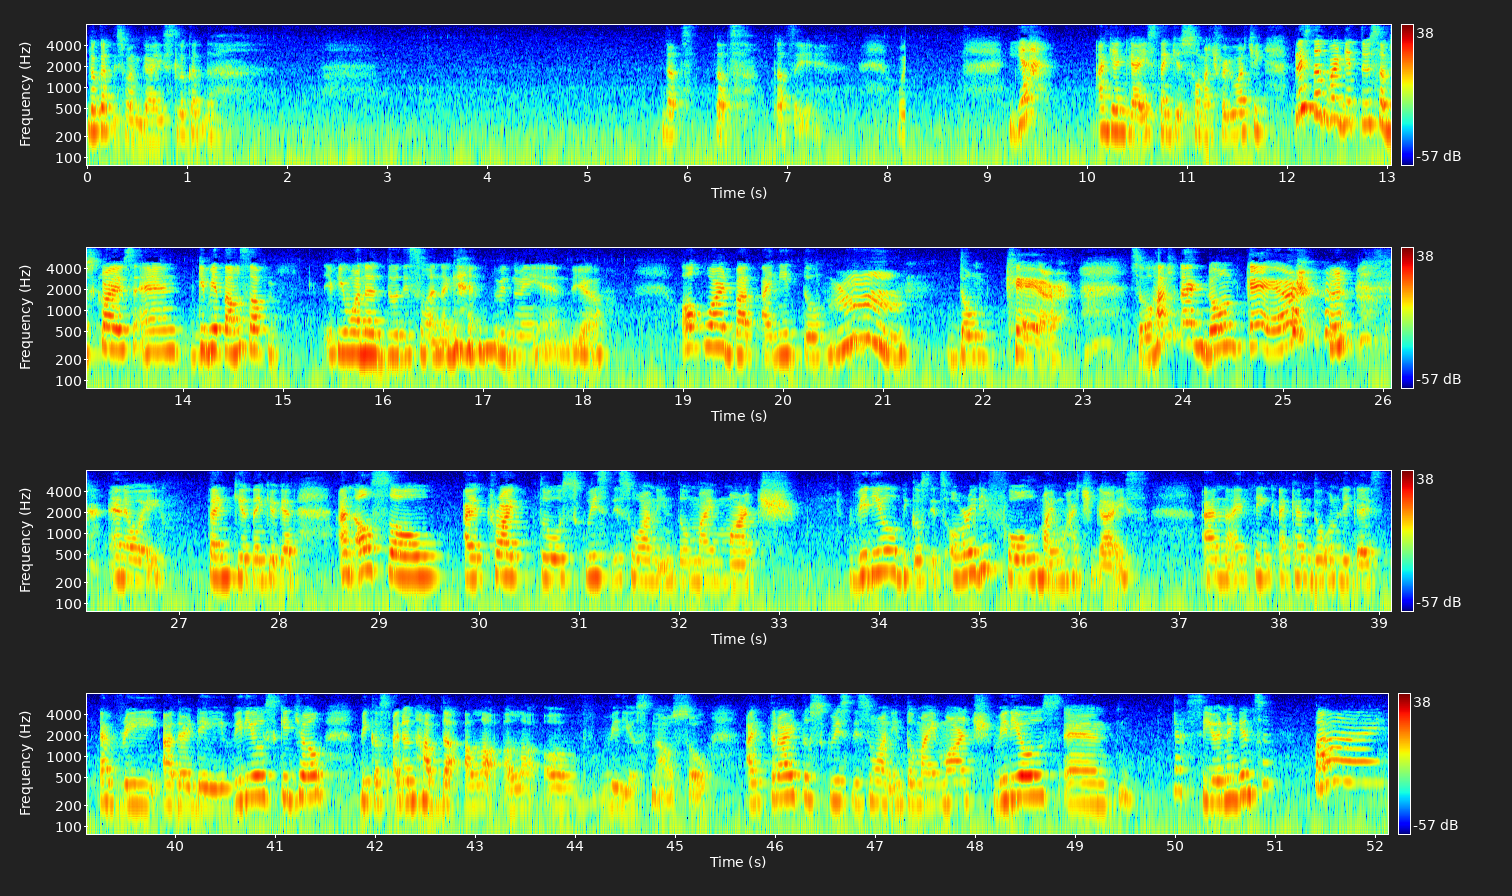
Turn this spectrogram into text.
look at this one guys. Look at the that's that's that's it. Yeah. Again guys thank you so much for watching. Please don't forget to subscribe and give me a thumbs up if you want to do this one again with me and yeah. Awkward but i need to mm, don't care. So hashtag don't care. Anyway thank you thank you again. And also i tried to squeeze this one into my march video because it's already full my march guys. And i think i can do only guys every other day video schedule because i don't have the a lot a lot of videos now. So i try to squeeze this one into my march videos and yeah see you again soon. Bye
